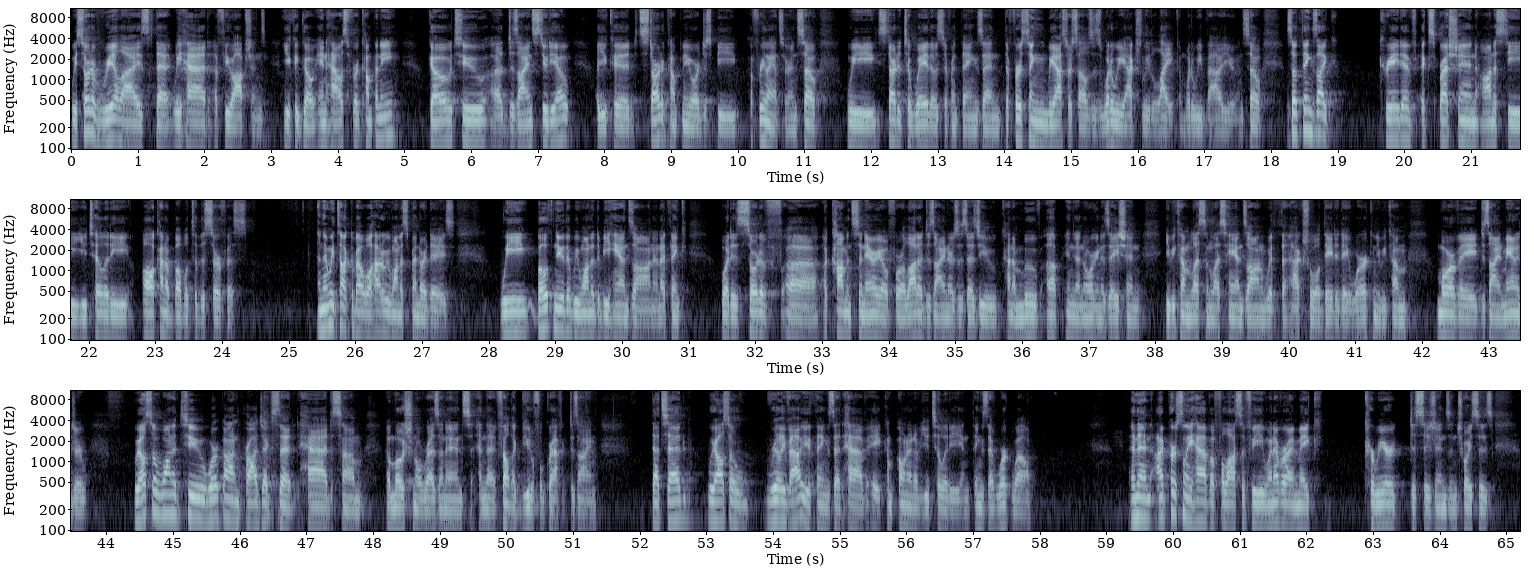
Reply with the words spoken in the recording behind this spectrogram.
we sort of realized that we had a few options. You could go in house for a company, go to a design studio, you could start a company or just be a freelancer. And so we started to weigh those different things. And the first thing we asked ourselves is what do we actually like and what do we value? And so, so things like creative expression, honesty, utility, all kind of bubbled to the surface. And then we talked about, well, how do we want to spend our days? We both knew that we wanted to be hands on. And I think what is sort of uh, a common scenario for a lot of designers is as you kind of move up in an organization, you become less and less hands on with the actual day to day work and you become more of a design manager. We also wanted to work on projects that had some emotional resonance and that felt like beautiful graphic design. That said, we also really value things that have a component of utility and things that work well. And then I personally have a philosophy whenever I make career decisions and choices,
